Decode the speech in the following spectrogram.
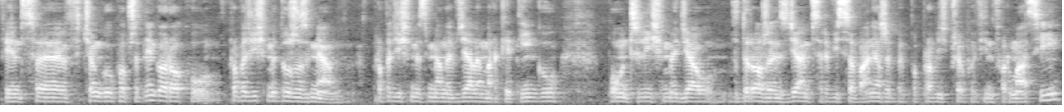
Więc e, w ciągu poprzedniego roku wprowadziliśmy dużo zmian. Wprowadziliśmy zmiany w dziale marketingu, połączyliśmy dział wdrożeń z działem serwisowania, żeby poprawić przepływ informacji,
